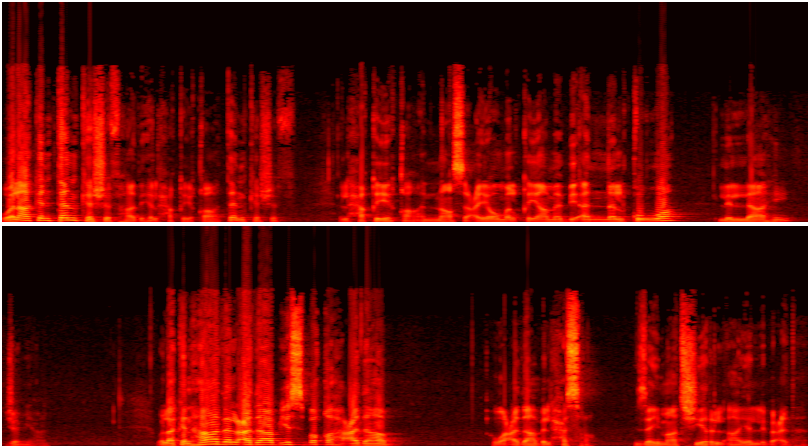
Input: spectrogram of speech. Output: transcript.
ولكن تنكشف هذه الحقيقة تنكشف الحقيقة الناصعة يوم القيامة بأن القوة لله جميعا. ولكن هذا العذاب يسبقه عذاب هو عذاب الحسرة زي ما تشير الآية اللي بعدها.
